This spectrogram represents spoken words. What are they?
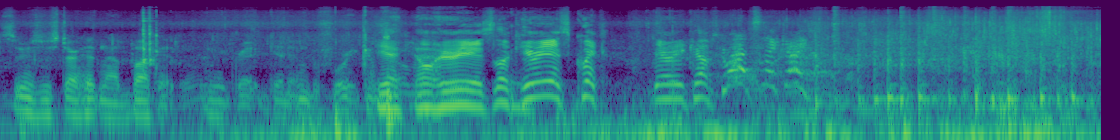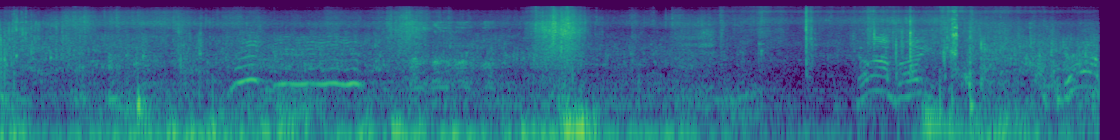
As soon as you start hitting that bucket, let me get in before he comes Yeah, over. oh, here he is. Look, here he is. Quick. There he comes. Come on, Slinky! Come on, buddy. Come on, buddy.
